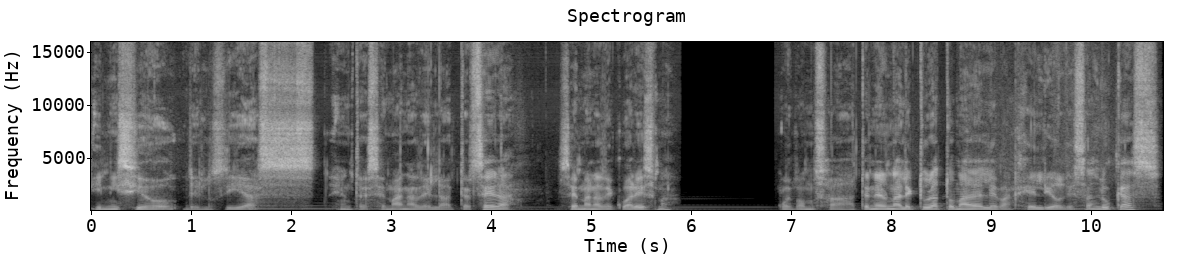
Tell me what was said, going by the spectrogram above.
inicio de los días entre semana de la tercera semana de Cuaresma. Hoy vamos a tener una lectura tomada del Evangelio de San Lucas.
